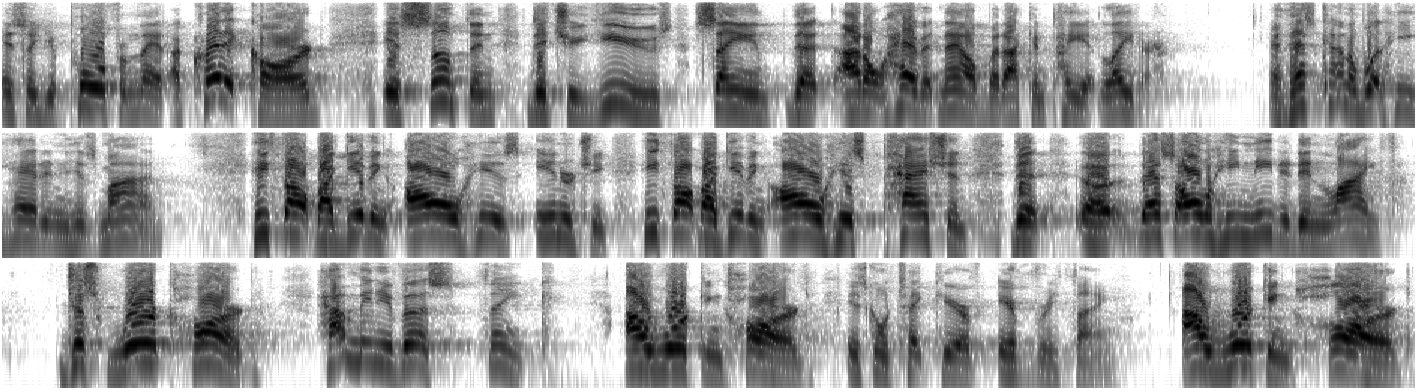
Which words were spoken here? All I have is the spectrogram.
And so you pull from that. A credit card is something that you use saying that I don't have it now, but I can pay it later. And that's kind of what he had in his mind. He thought by giving all his energy, he thought by giving all his passion that uh, that's all he needed in life. Just work hard. How many of us think our working hard is going to take care of everything? Our working hard.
